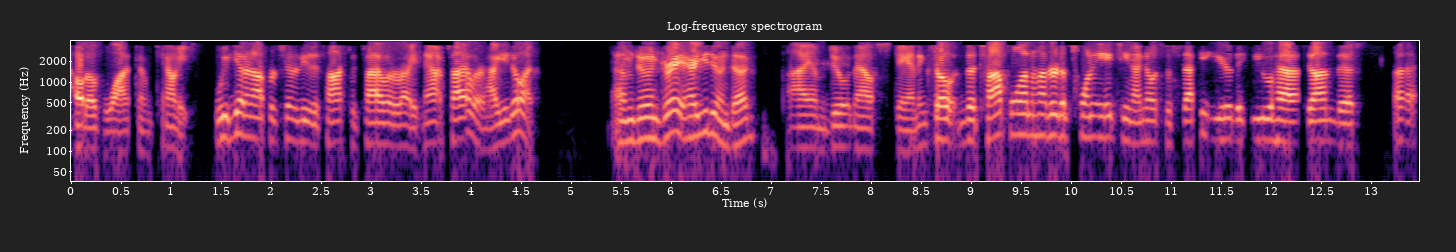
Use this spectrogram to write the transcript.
out of Whatcom County. We get an opportunity to talk to Tyler right now. Tyler, how you doing? I'm doing great. How are you doing, Doug? I am doing outstanding. So the top 100 of 2018, I know it's the second year that you have done this. Uh,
